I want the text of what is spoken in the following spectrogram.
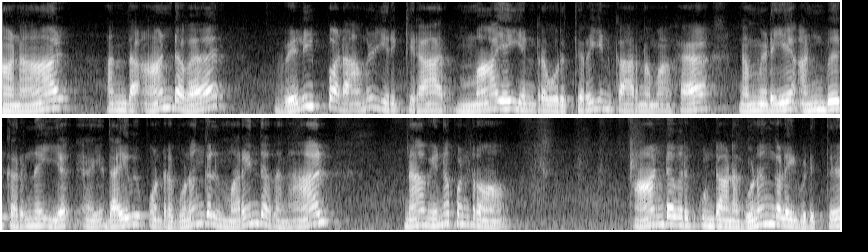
ஆனால் அந்த ஆண்டவர் வெளிப்படாமல் இருக்கிறார். மாயை என்ற ஒரு திரையின் காரணமாக நம்மிடையே அன்பு கருணை தயவு போன்ற குணங்கள் மறைந்ததனால் நாம் என்ன பண்ணுறோம் ஆண்டவருக்குண்டான குணங்களை விடுத்து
